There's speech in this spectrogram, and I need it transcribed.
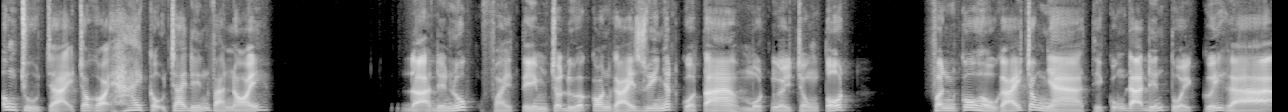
ông chủ trại cho gọi hai cậu trai đến và nói, đã đến lúc phải tìm cho đứa con gái duy nhất của ta, một người chồng tốt. Phần cô hầu gái trong nhà thì cũng đã đến tuổi cưới gả.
